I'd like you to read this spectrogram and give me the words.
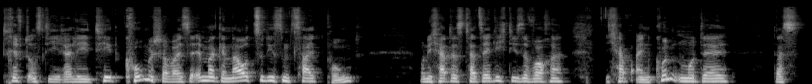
trifft uns die Realität komischerweise immer genau zu diesem Zeitpunkt. Und ich hatte es tatsächlich diese Woche. Ich habe ein Kundenmodell, das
